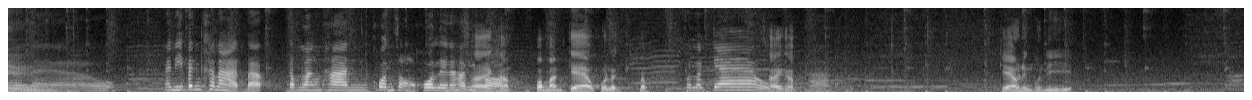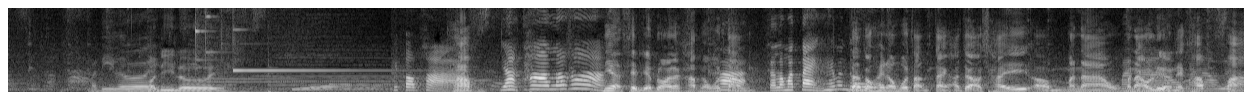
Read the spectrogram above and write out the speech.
นึง ได้แล้ว อันนี้เป็นขนาดแบบกำลังทานคนสองคนเลยนะคะพี่ใช่ป๊อปครับประมาณแก้วคนละแบบ คนละแก้วใช่ครับค่ะแก้วหนึ่งพอดีอดีเลยพอดีเลย พี่ป๊อปค่ะครับ อยากทานแล้วค่ะเนี่ยเสร็จเรียบร้อยแล้วครับน้องโบค่ะตันแต่เรามาแต่งให้มันดู แต่ต้องให้น้องโบตันแต่งอาจจะเอาใช้เอ่อมะนาวมะนาวมะนาวเหลืองนะครับมะนาวเหลืองฝา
